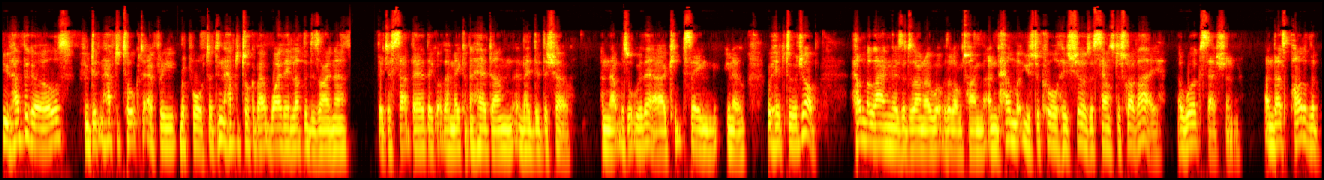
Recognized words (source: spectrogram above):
you had the girls who didn't have to talk to every reporter, didn't have to talk about why they loved the designer. They just sat there, they got their makeup and hair done, and they did the show. And that was what we were there. I keep saying, you know, we're here to do a job. Helmut Lang is a designer I worked with a long time, and Helmut used to call his shows a séance de travail, a work session. And that's part of the,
